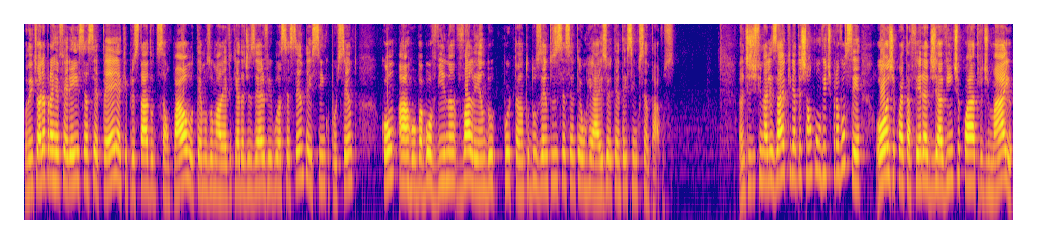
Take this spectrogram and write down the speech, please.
Quando a gente olha para a referência CPEA aqui para o estado de São Paulo, temos uma leve queda de 0,65%, com a arroba bovina valendo, portanto, R$ 261,85. Antes de finalizar, eu queria deixar um convite para você. Hoje, quarta-feira, dia 24 de maio,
